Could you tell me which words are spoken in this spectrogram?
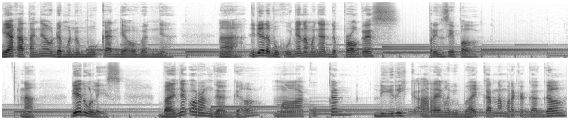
Dia katanya udah menemukan jawabannya. Nah, jadi ada bukunya namanya The Progress Principle. Nah, dia nulis, banyak orang gagal melakukan diri ke arah yang lebih baik karena mereka gagal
